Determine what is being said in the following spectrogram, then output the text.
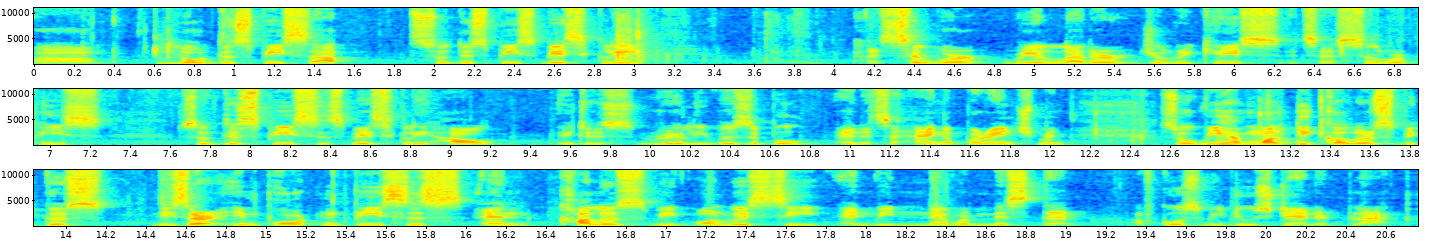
uh, load this piece up. So this piece basically a silver real leather jewelry case. It's a silver piece. So this piece is basically how it is really visible and it's a hang-up arrangement. So we have multi-colors because these are important pieces and colors we always see and we never miss them. Of course, we do standard black.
